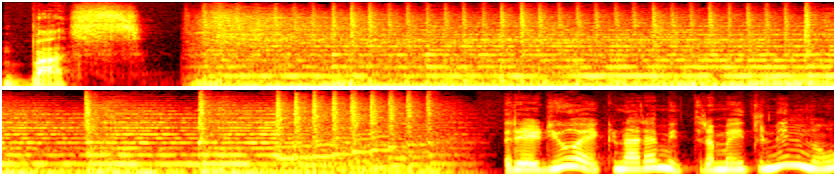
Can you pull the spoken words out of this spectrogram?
bus. Radio ऐकणाऱ्या मित्रमैत्रिणींनो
